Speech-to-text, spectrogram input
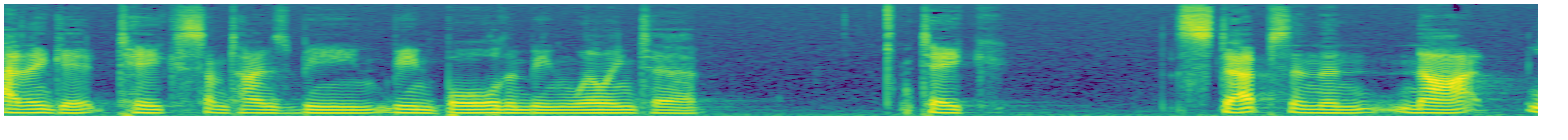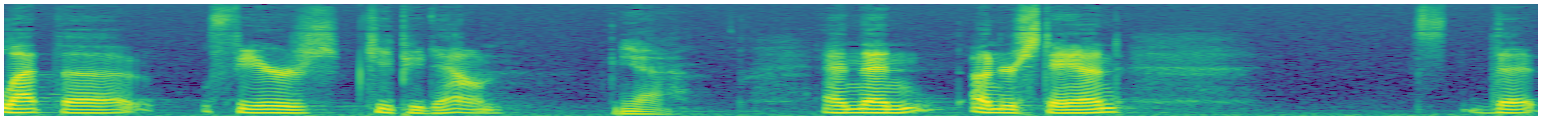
I think it takes sometimes being being bold and being willing to take steps and then not let the fears keep you down. Yeah. And then understand that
